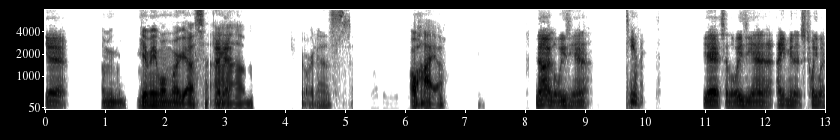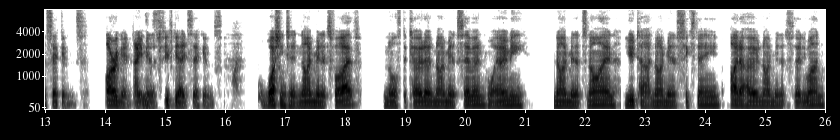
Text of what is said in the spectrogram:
Yeah. Um, give me one more guess. Okay. Um, shortest. Ohio. No, Louisiana. Damn it. Yeah, so Louisiana, 8 minutes 21 seconds. Oregon, 8 Jesus. minutes 58 seconds. Washington, 9 minutes 5. North Dakota, 9 minutes 7. Wyoming, 9 minutes 9. Utah, 9 minutes 16. Idaho, 9 minutes 31.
